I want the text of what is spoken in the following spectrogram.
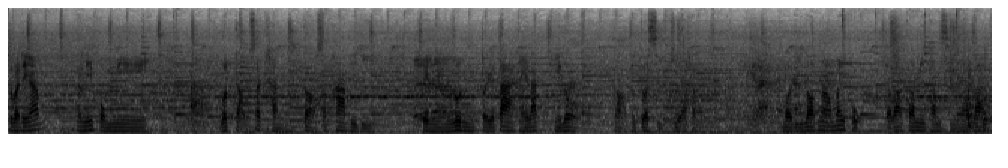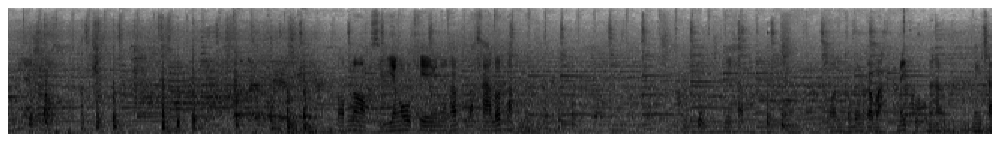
สวัสดีครับ วันนี้ผมมีรถเก่าสักคันก็สภาพดีๆ เป็นรุ่น Toyota h i l u x Hero ก็เป็นตัวสีเกียร์ครับ บอดี้รอบนอกไม่ผุแต่ว่าก็มีทำสีมาบ้าง รอบนอกสียังโอเคอยู่นะครับ ราคารถหลักหมื่นนี่ครับรอนกระบงกระบะไม่ผุนะครับ ยังใช้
